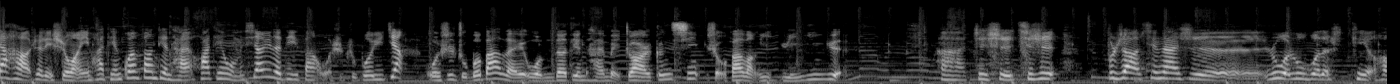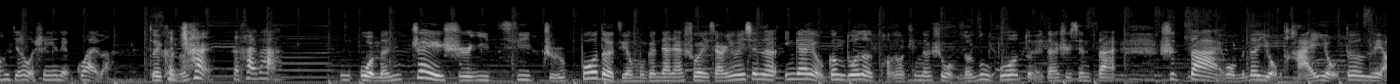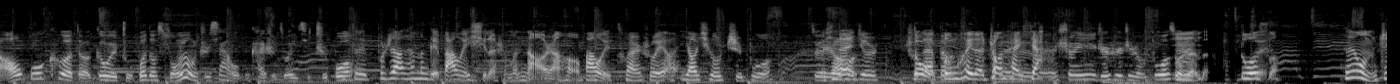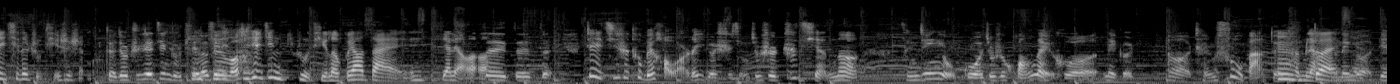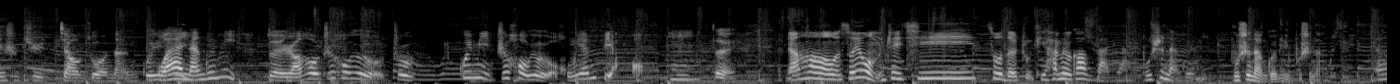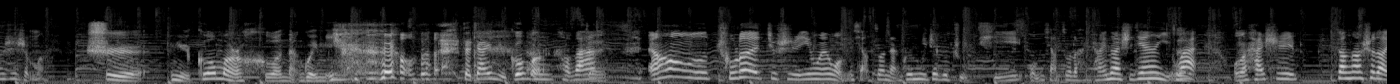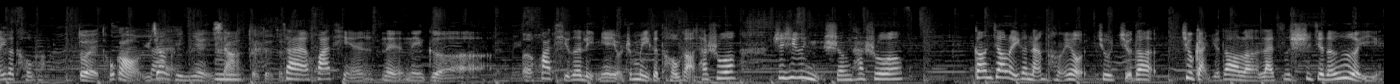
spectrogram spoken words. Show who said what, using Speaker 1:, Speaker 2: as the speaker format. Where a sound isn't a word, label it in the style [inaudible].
Speaker 1: 家好，这里是网易花田官方电台《花田我们相遇的地方》，我是主播于酱，
Speaker 2: 我是主播八尾。我们的电台每周二更新，首发网易云音乐。
Speaker 1: 啊，这是其实不知道现在是如果录播的听友的话，会觉得我声音有点怪吧？
Speaker 2: 对，
Speaker 1: 很颤，很害怕。
Speaker 2: 我们这是一期直播的节目，跟大家说一下，因为现在应该有更多的朋友听的是我们的录播，对，但是现在是在我们的有台有的聊播客的各位主播的怂恿之下，我们开始做一期直播。
Speaker 1: 对，不知道他们给八尾洗了什么脑，然后八尾突然说要要求直播，
Speaker 2: 对，
Speaker 1: 现在就是处在崩溃的状态下，
Speaker 2: 声音一直是这种哆嗦着的，
Speaker 1: 哆嗦。所以我们这期的主题是什么？
Speaker 2: 对，就直接进主题了，对吗？
Speaker 1: 直接进主题了，不要再闲聊了。
Speaker 2: 对对对，这一期是特别好玩的一个事情，就是之前呢，曾经有过，就是黄磊和那个呃陈数吧，对他们两个那个电视剧叫做《男闺蜜》，
Speaker 1: 我爱男闺蜜。
Speaker 2: 对，然后之后又有就闺蜜之后又有红颜表，
Speaker 1: 嗯，
Speaker 2: 对。
Speaker 1: 然后，所以我们这期做的主题还没有告诉大家，不是男闺蜜，
Speaker 2: 不是男闺蜜，不是男闺蜜，
Speaker 1: 然后是什么？
Speaker 2: 是女哥们儿和男闺蜜，[laughs] 再加一女哥们儿，
Speaker 1: 好吧。然后除了就是因为我们想做男闺蜜这个主题，我们想做了很长一段时间以外，我们还是刚刚收到一个投稿。
Speaker 2: 对，投稿于酱可以念一下。对对对，
Speaker 1: 在花田那那个呃话题的里面有这么一个投稿，他说这是一个女生，她说刚交了一个男朋友，就觉得就感觉到了来自世界的恶意。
